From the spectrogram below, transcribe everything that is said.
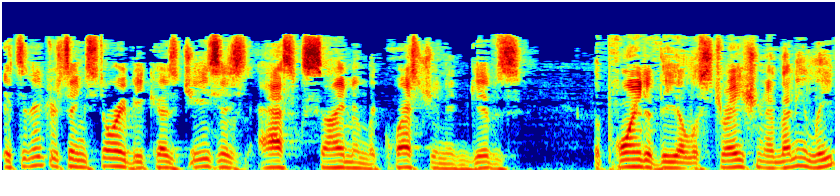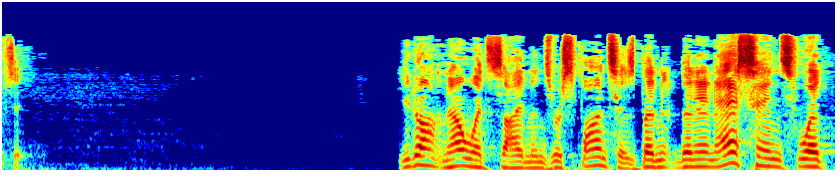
it's an interesting story because Jesus asks Simon the question and gives the point of the illustration, and then he leaves it. You don't know what Simon's response is, but, but in essence, what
